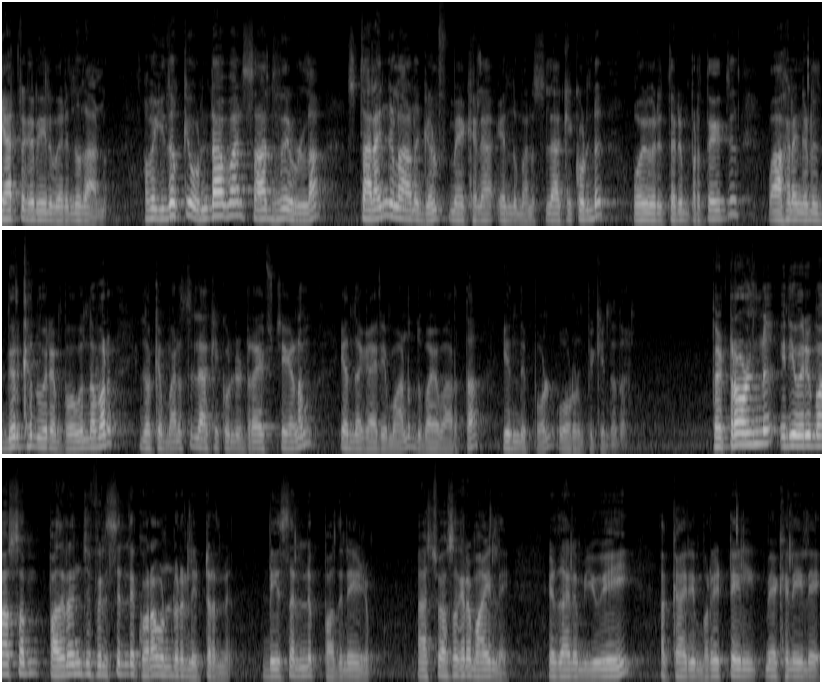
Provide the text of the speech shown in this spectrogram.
കാറ്റഗറിയിൽ വരുന്നതാണ്. അപ്പോൾ ഇതൊക്കെ ഉണ്ടാവാൻ സാധ്യതയുള്ള സ്ഥലങ്ങളാണ് ഗൾഫ് മേഖല എന്ന് മനസ്സിലാക്കിക്കൊണ്ട് ഓരോരുത്തരും പ്രത്യേകിച്ച് വാഹനങ്ങളിൽ ദീർഘദൂരം പോകുന്നവർ ഇതൊക്കെ മനസ്സിലാക്കിക്കൊണ്ട് ഡ്രൈവ് ചെയ്യണം എന്ന കാര്യമാണ് ദുബായ് വാർത്ത ഇന്നിപ്പോൾ ഓർമ്മിപ്പിക്കുന്നത്. പെട്രോളിന് ഇനി ഒരു മാസം പതിനഞ്ച് ഫിൽസിന്റെ കുറവുണ്ട് ഒരു ലിറ്ററിന്. ഡീസലിന് പതിനേഴും. ആശ്വാസകരമായില്ലേ? ഏതായാലും യു എ അക്കാര്യം റീറ്റെയിൽ മേഖലയിലെ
